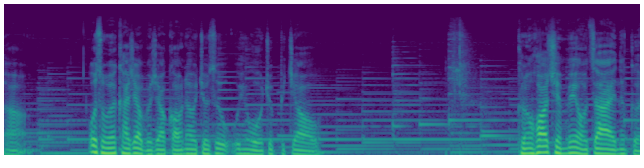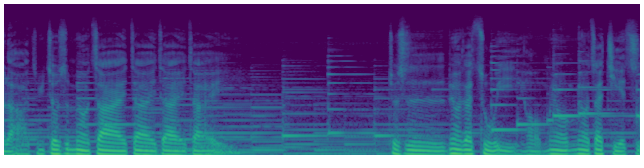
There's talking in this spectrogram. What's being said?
那为什么会开销比较高？那就是因为我就比较可能花钱没有在那个啦，就是没有在在在在，就是没有在注意哦，没有没有在节制，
